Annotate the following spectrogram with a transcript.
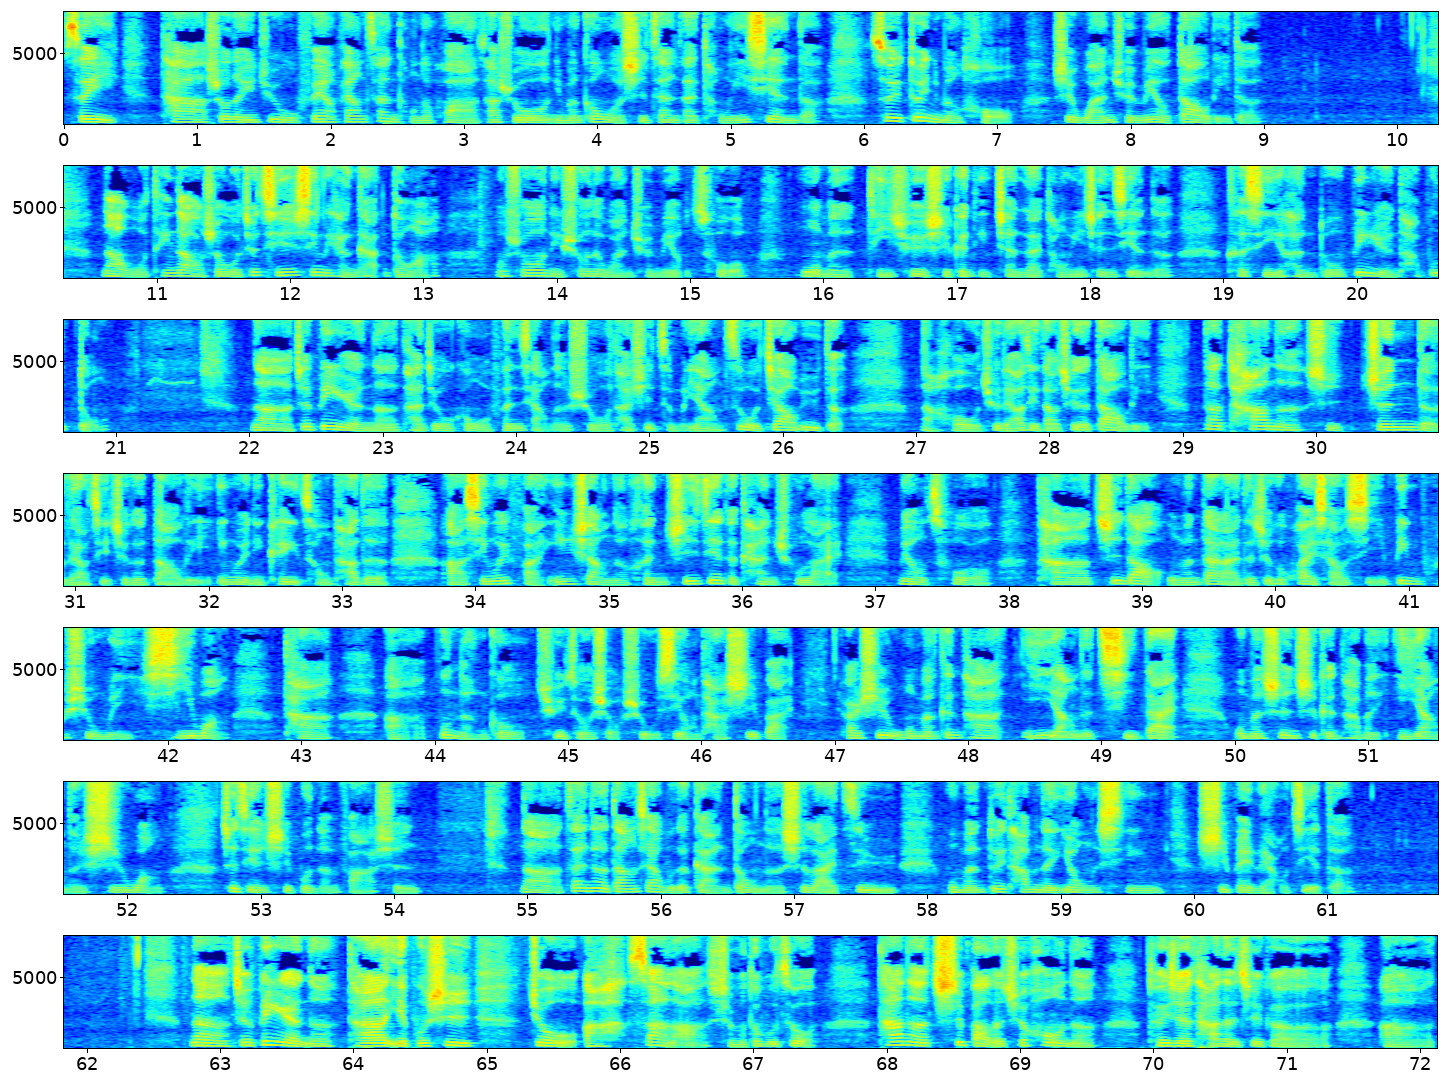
所以他说的一句我非常非常赞同的话，他说：“你们跟我是站在同一线的，所以对你们吼是完全没有道理的。”那我听到的时候，我就其实心里很感动啊。我说：“你说的完全没有错，我们的确是跟你站在同一阵线的。可惜很多病人他不懂。”那这病人呢，他就跟我分享了说他是怎么样自我教育的。然后去了解到这个道理，那他呢是真的了解这个道理，因为你可以从他的啊行为反应上呢，很直接的看出来，没有错，他知道我们带来的这个坏消息，并不是我们希望他啊不能够去做手术，希望他失败，而是我们跟他一样的期待，我们甚至跟他们一样的失望，这件事不能发生。那在那个当下，我的感动呢，是来自于我们对他们的用心是被了解的。那这个病人呢，他也不是就啊算了啊，什么都不做。他呢吃饱了之后呢，推着他的这个啊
